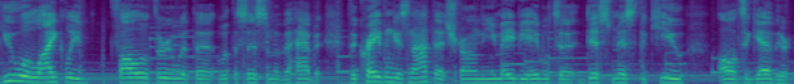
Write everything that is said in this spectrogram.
you will likely follow through with the with the system of the habit the craving is not that strong then you may be able to dismiss the cue altogether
